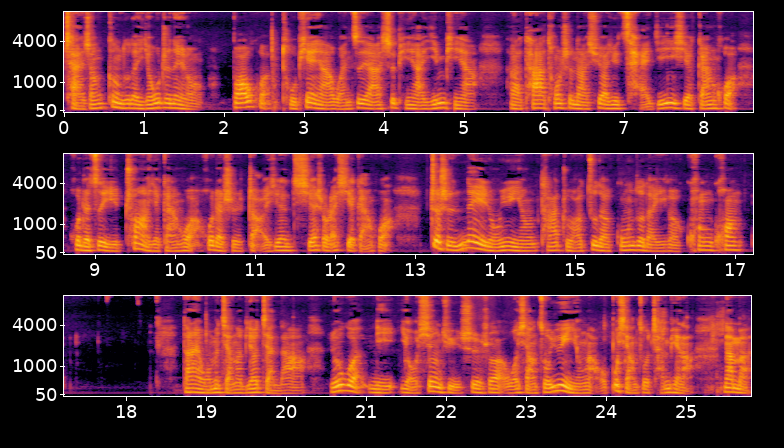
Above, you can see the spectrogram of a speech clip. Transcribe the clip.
产生更多的优质内容，包括图片呀、文字呀、视频呀、音频呀。啊，他同时呢需要去采集一些干货，或者自己创一些干货，或者是找一些写手来写干货，这是内容运营它主要做的工作的一个框框。当然，我们讲的比较简单啊。如果你有兴趣是说我想做运营了，我不想做产品了，那么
